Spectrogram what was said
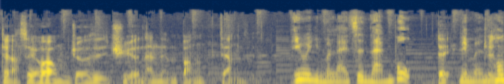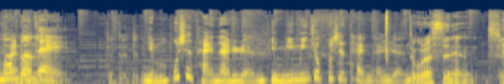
对啊，所以后来我们就是取了男人帮这样子，因为你们来自南部，对，你们通通都在，对对对，你们不是台南人，你明明就不是台南人，读了四年书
